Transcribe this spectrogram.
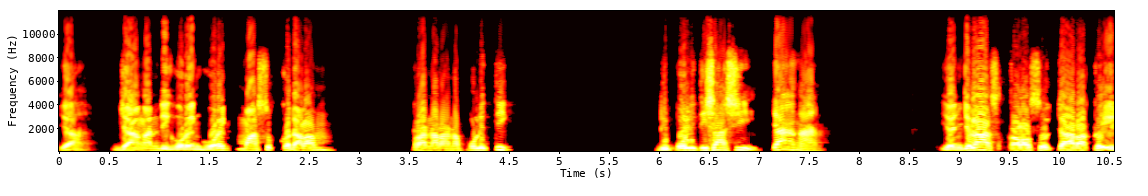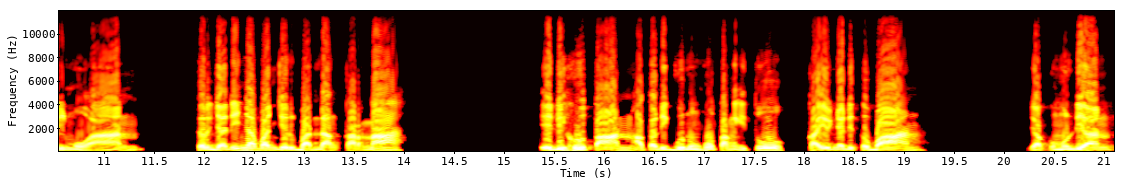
Ya, jangan digoreng-goreng masuk ke dalam ranah-ranah politik. Dipolitisasi, jangan. Yang jelas kalau secara keilmuan terjadinya banjir bandang karena eh, di hutan atau di gunung hutang itu kayunya ditebang ya kemudian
